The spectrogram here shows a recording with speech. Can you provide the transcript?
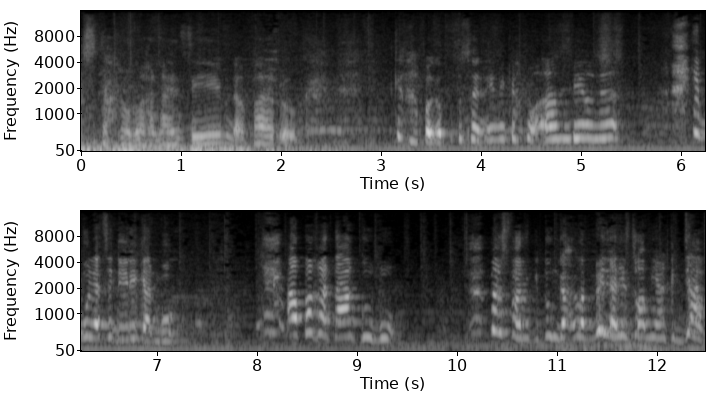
Astagfirullahaladzim, Nak Faruk. Kenapa keputusan ini kamu ambil, nak? Ibu lihat sendiri kan, Bu. Apa kata aku, Bu? Mas Faruk itu nggak lebih dari suami yang kejam.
